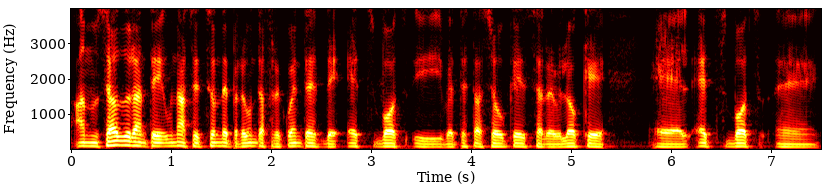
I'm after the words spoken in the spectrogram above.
Anunciado durante una sección de preguntas frecuentes de Xbox y Bethesda Showcase, se reveló que el Xbox eh,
